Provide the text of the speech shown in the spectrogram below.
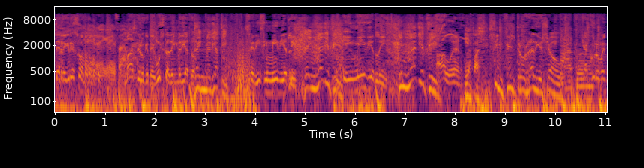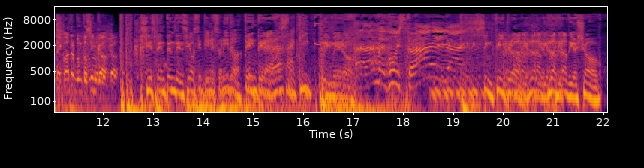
De regreso a más de lo que te gusta de inmediato. De inmediati. Se dice immediately. De immediately. Immediately. Immediately. Ah, bueno. Y es fácil. Sin filtro radio show. Kaku 94.5. Si está en tendencia o si tiene sonido, te enterarás aquí primero. Para darme gusto. Ay, ay. Sin filtro radio, radio, radio show.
